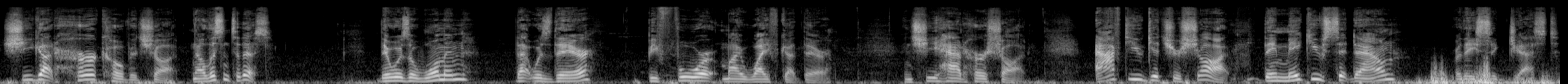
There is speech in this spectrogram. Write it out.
she got her COVID shot. Now, listen to this. There was a woman that was there before my wife got there, and she had her shot. After you get your shot, they make you sit down, or they suggest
